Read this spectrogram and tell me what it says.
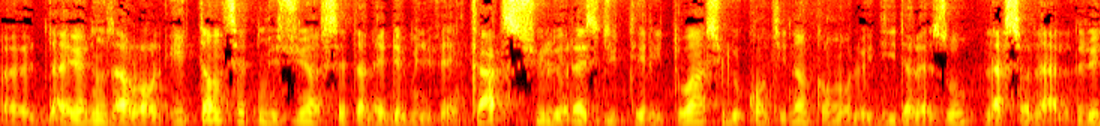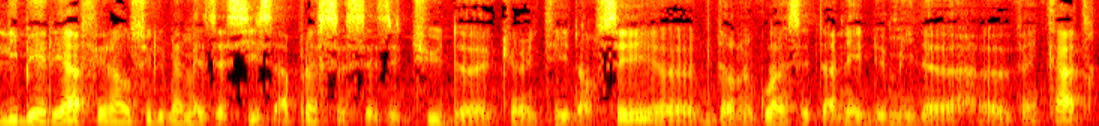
Euh, d'ailleurs, nous allons étendre cette mesure cette année 2024 sur le reste du territoire, sur le continent, comme on le dit, dans les eaux nationales. Le Libéria fera aussi le même exercice après ces études qui ont été lancées euh, dans le courant de cette année 2024,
